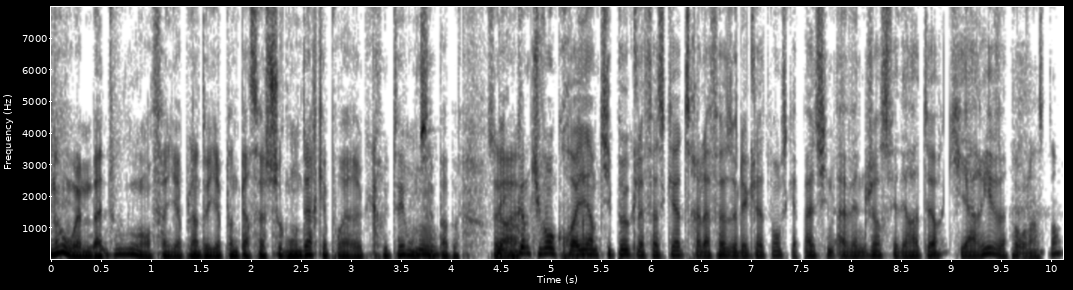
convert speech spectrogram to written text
Non, ou Mbatu. Enfin, il y a plein de, il y a plein de personnages secondaires qu'elle pourrait recruter. On ne sait Mhm. pas. Mais vrai. comme tu vois, on croyait un petit peu que la phase 4 serait la phase de l'éclatement, parce qu'il n'y a pas de film Avengers fédérateur qui arrive. Pour l'instant.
